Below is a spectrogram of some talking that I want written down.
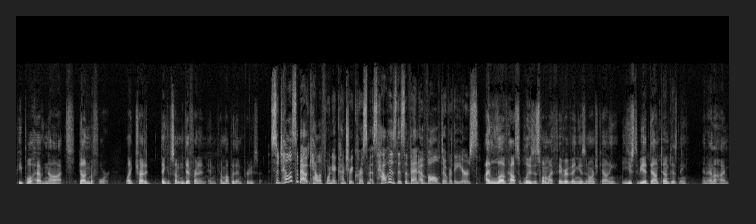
people have not done before. Like try to think of something different and, and come up with it and produce it. So tell us about California Country Christmas. How has this event evolved over the years? I love House of Blues. It's one of my favorite venues in Orange County. It used to be at Downtown Disney in Anaheim.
